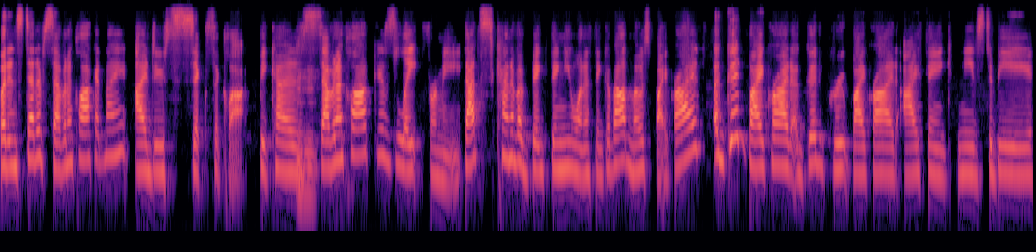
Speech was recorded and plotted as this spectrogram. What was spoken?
But instead of seven o'clock at night, I do six o'clock because mm-hmm. seven o'clock is late for me. That's kind of a big thing you want to think about most bike rides. A good bike ride, a good group bike ride, I think needs to be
